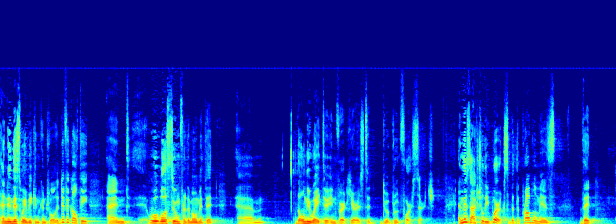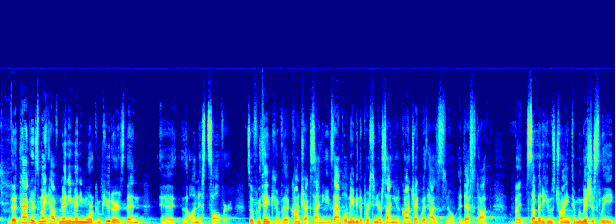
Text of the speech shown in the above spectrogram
And in this way, we can control the difficulty. And we'll, we'll assume for the moment that um, the only way to invert here is to do a brute force search. And this actually works, but the problem is that the attackers might have many, many more computers than uh, the honest solver. So if we think of the contract signing example, maybe the person you're signing a contract with has you know, a desktop, but somebody who's trying to maliciously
